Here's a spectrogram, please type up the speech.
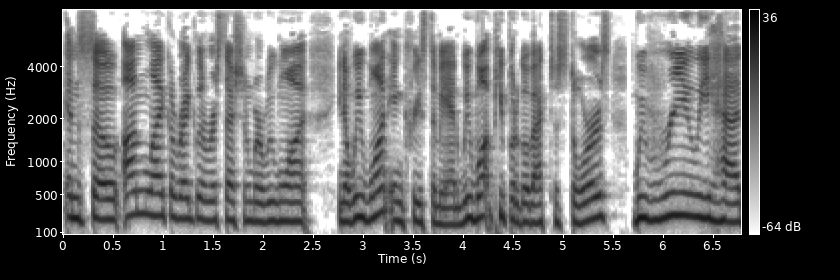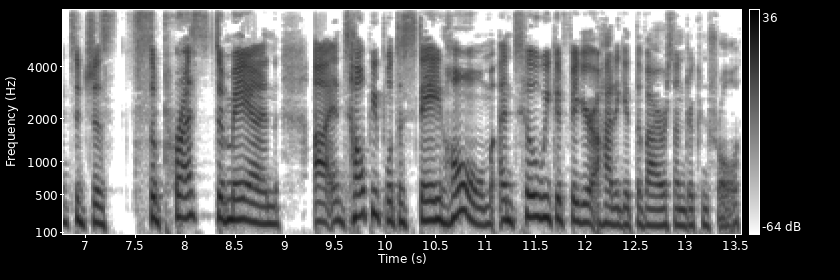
And so unlike a regular recession where we want, you know, we want increased demand, we want people to go back to stores, we really had to just suppress demand uh, and tell people to stay home until we could figure out how to get the virus under control.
